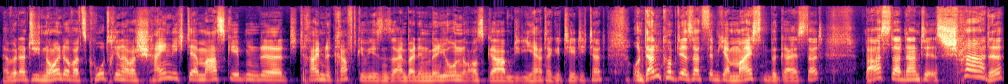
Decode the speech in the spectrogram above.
Da wird natürlich Neuendorf als Co-Trainer wahrscheinlich der maßgebende, die treibende Kraft gewesen sein bei den Millionenausgaben, die die Hertha getätigt hat. Und dann kommt der Satz, der mich am meisten begeistert. Basler nannte es schade,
